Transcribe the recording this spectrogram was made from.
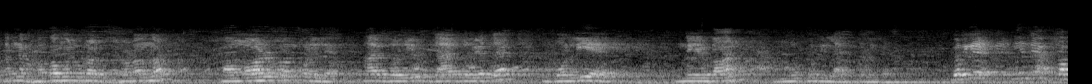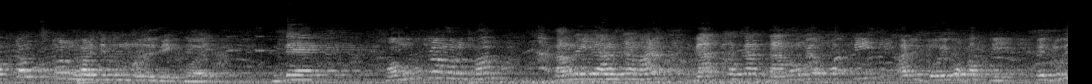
তাৰমানে ভগৱন্তৰ চৰণত সমৰ্পণ কৰিলে। আৰু যাৰ জৰিয়তে বলিয়ে নিৰ্বাণ মুকুতি লাভ কৰিলে। গতিকে যে সপ্তম স্কন্ধৰ যিটো মূল বিষয়, যে সমুদ্ৰ মন্থন তাৰমানে এয়া হৈছে আমাৰ গাত থকা দানৱীয় শক্তি আৰু জৈৱ শক্তি। এই দুই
